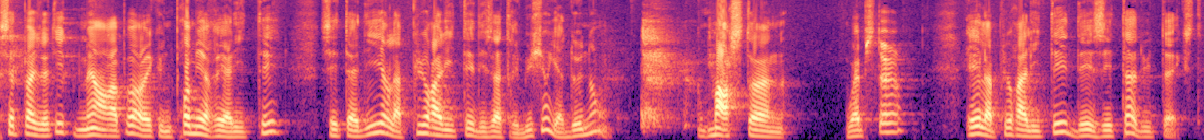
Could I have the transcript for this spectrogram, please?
cette page de titre met en rapport avec une première réalité c'est-à-dire la pluralité des attributions. Il y a deux noms, Marston, Webster, et la pluralité des états du texte.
